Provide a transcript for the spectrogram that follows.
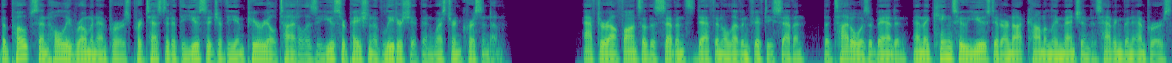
The popes and Holy Roman emperors protested at the usage of the imperial title as a usurpation of leadership in Western Christendom. After Alfonso VII's death in 1157, the title was abandoned, and the kings who used it are not commonly mentioned as having been emperors,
